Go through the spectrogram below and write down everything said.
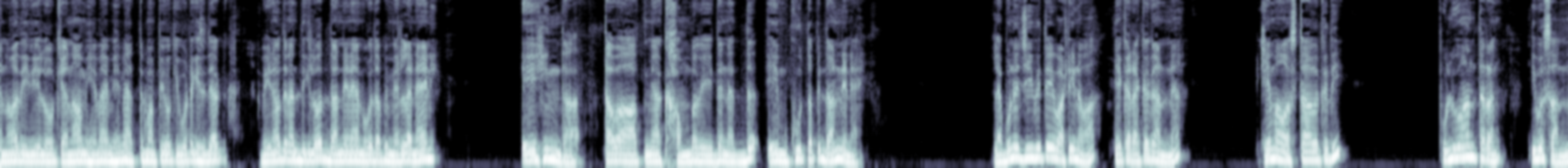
යනවා දිවිය ලෝක යනවා. මෙහම මෙහම ඇත්තම පියෝ කිවට කිසිදයක් වෙනවද නැද්දිකිලොත් දන්න නෑ මොකද අපි මෙරල නෑන ඒ හින්දා තව ආත්මයක් හම්බවේද නැද්ද? ඒ මුකුත් අපි දන්නේ නෑ ලැබුණ ජීවිතේ වටිනවා. ඒක රැකගන්න. හෙම අවස්ථාවකදී පුළුවන් තරන් ඉවසන්න.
